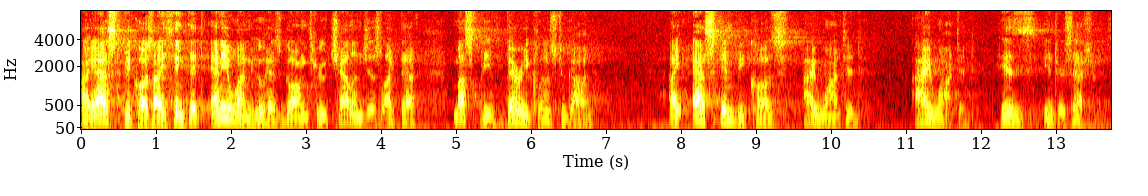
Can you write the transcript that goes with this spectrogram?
I asked because I think that anyone who has gone through challenges like that must be very close to God. I asked him because I wanted, I wanted his intercessions.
